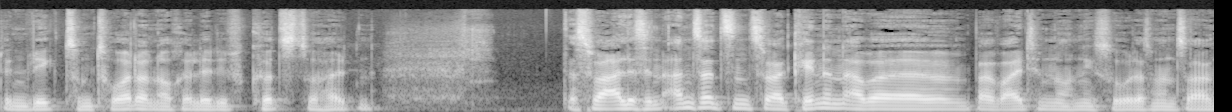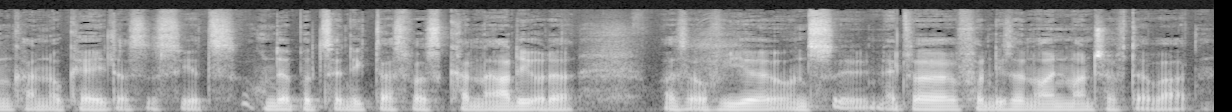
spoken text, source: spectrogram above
den Weg zum Tor dann auch relativ kurz zu halten. Das war alles in Ansätzen zu erkennen, aber bei weitem noch nicht so, dass man sagen kann, okay, das ist jetzt hundertprozentig das, was Kanadi oder was auch wir uns in etwa von dieser neuen Mannschaft erwarten.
